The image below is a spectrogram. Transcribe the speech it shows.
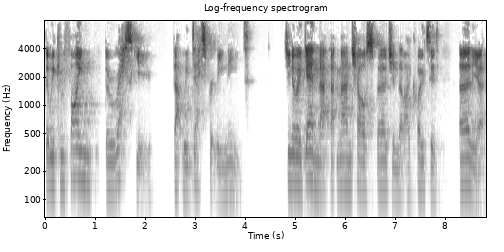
that we can find the rescue that we desperately need. Do you know, again, that, that man Charles Spurgeon that I quoted earlier,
